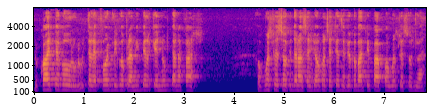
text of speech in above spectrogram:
O qual ele pegou o telefone ligou para mim pelo que número está na faixa. Algumas pessoas aqui da nossa região com certeza viu que eu bati papo com algumas pessoas de lá.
